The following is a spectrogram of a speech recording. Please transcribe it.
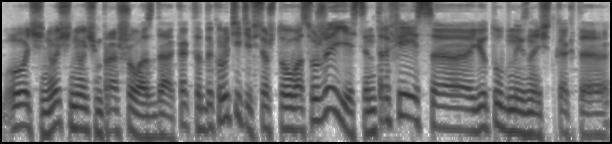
Очень-очень-очень прошу вас, да. Как-то докрутите все, что у вас уже есть. Интерфейс э, ютубный, значит, как-то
